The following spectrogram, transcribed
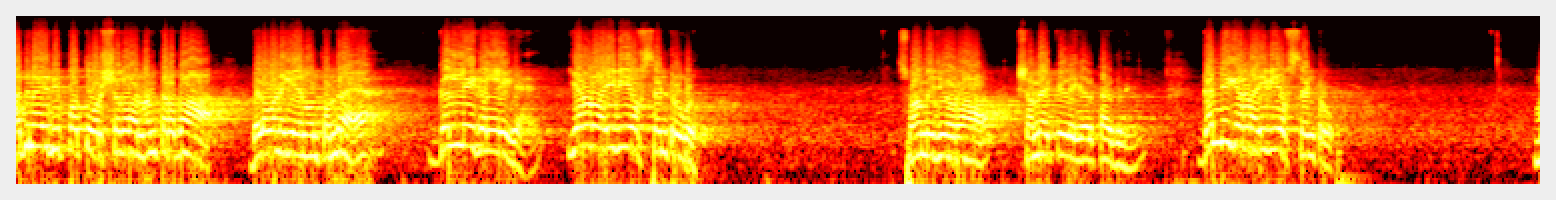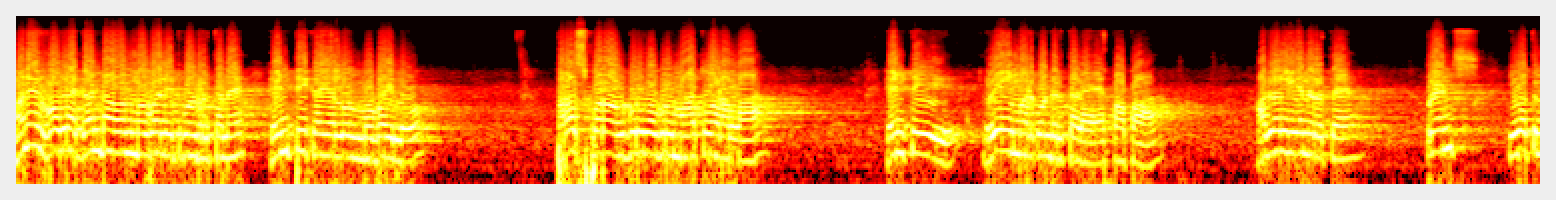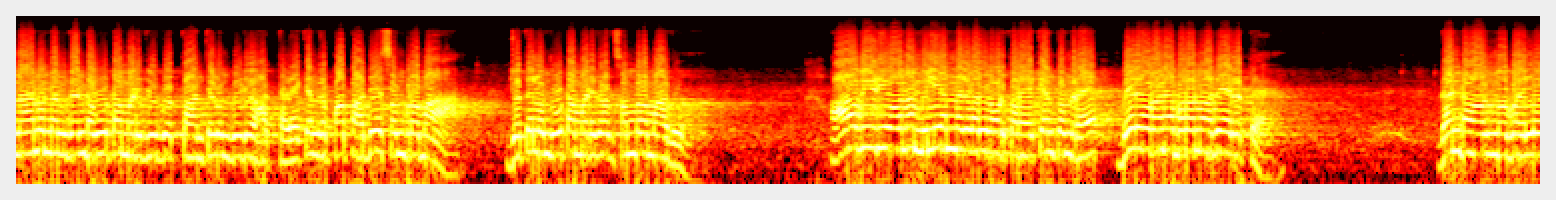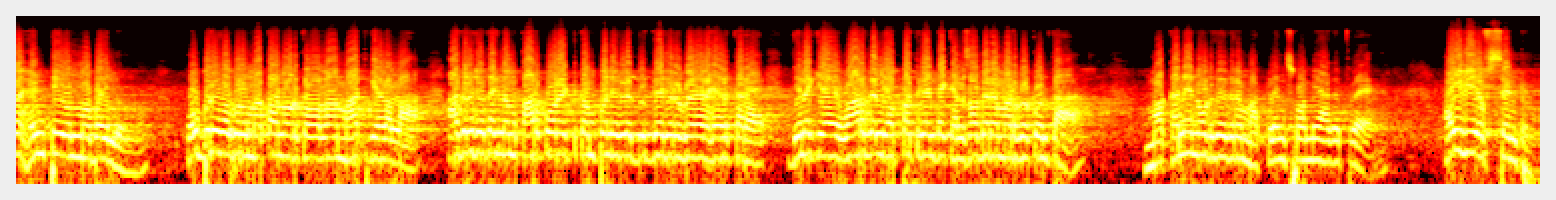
ಹದಿನೈದು, ಇಪ್ಪತ್ತು ವರ್ಷಗಳ ನಂತರದ ಬೆಳವಣಿಗೆ ಏನು ಅಂತಂದ್ರೆ ಗಲ್ಲಿ ಗಲ್ಲಿಗೆ ಎರಡು ಐ ವಿ ಎಫ್ ಸೆಂಟರ್ಗಳು. ಸ್ವಾಮೀಜಿಯವರ ಕ್ಷಮೆ ಕೇಳಿ ಹೇಳ್ತಾ ಇದ್ದೀನಿ. ಗಲ್ಲಿಗೆ ಎರಡು ಐ ವಿ ಎಫ್ ಸೆಂಟ್ರು. ಮನೆಗೆ ಹೋದ್ರೆ ಗಂಡ ಒಂದು ಮೊಬೈಲ್ ಇಟ್ಕೊಂಡಿರ್ತಾನೆ, ಹೆಂಡತಿ ಕೈಯಲ್ಲಿ ಒಂದು ಮೊಬೈಲು ಪರಸ್ಪರ ಒಬ್ರಿಗೊಬ್ರು ಮಾತಾಡಲ್ಲ ಹೆಂಡತಿ ರೀಲ್ ಮಾಡ್ಕೊಂಡಿರ್ತಾಳೆ ಪಾಪ. ಅದರಲ್ಲಿ ಏನಿರುತ್ತೆ? ಫ್ರೆಂಡ್ಸ್ ಇವತ್ತು ನಾನು ನನ್ನ ಗಂಡ ಊಟ ಮಾಡಿದ್ವಿ ಗೊತ್ತಾ ಅಂತೇಳಿ ಒಂದು ವಿಡಿಯೋ ಹಾಕ್ತಾಳೆ. ಯಾಕೆಂದ್ರೆ ಪಾಪ ಅದೇ ಸಂಭ್ರಮ. ಜೊತೆಲಿ ಒಂದು ಊಟ ಮಾಡಿದ್ರೆ ಅದು ಸಂಭ್ರಮ ಅದು. ಆ ವಿಡಿಯೋನ ಮಿಲಿಯನ್ಗಳಲ್ಲಿ ನೋಡ್ತಾರೆ. ಯಾಕೆಂತಂದ್ರೆ ಬೇರೆಯವ್ರ ಹಣೆ ಬರೋನು ಅದೇ ಇರುತ್ತೆ. ಗಂಡ ಒಂದು ಮೊಬೈಲು, ಹೆಂಡತಿ ಒಂದು ಮೊಬೈಲು. ಒಬ್ರಿಗೊಬ್ರು ಮತ ನೋಡ್ಕೊಳ್ಳಲ್ಲ ಮಾತು ಕೇಳಲ್ಲ. ಅದ್ರ ಜೊತೆಗೆ ನಮ್ಮ ಕಾರ್ಪೊರೇಟ್ ಕಂಪನಿಗಳ ದಿಗ್ಗಜರು ಬೇರೆ ಹೇಳ್ತಾರೆ, ದಿನಕ್ಕೆ ವಾರದಲ್ಲಿ ಎಪ್ಪತ್ತು ಗಂಟೆ ಕೆಲಸ ಬೇರೆ ಮಾಡಬೇಕು ಅಂತ. ಮಕನೇ ನೋಡದೇ ಇದ್ರೆ ಮಕ್ಕಳೇನು ಸ್ವಾಮಿ ಆಗತ್ವೆ. I V F centre.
